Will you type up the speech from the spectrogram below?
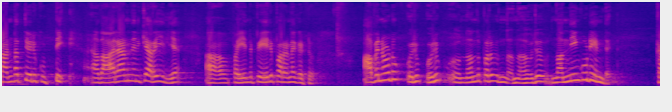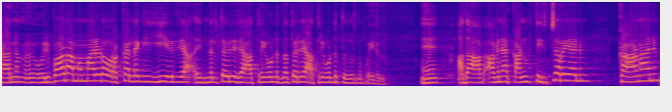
കണ്ടെത്തിയ ഒരു കുട്ടി അതാരാണെന്ന് എനിക്കറിയില്ല. പയ്യന്റെ പേര് പറയണ കേട്ടു. അവനോട് ഒരു ഒരു ഒരു നന്ദിയും കൂടിയുണ്ട് കാരണം ഒരുപാട് അമ്മമാരുടെ ഉറക്കമല്ലെങ്കിൽ ഈ ഒരു ഇന്നലത്തെ ഒരു രാത്രി കൊണ്ട് ഇന്നത്തെ ഒരു രാത്രി കൊണ്ട് തീർന്നു പോയിരുന്നു. ഏഹ് അത് അവനെ കണ്ട് തിരിച്ചറിയാനും കാണാനും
